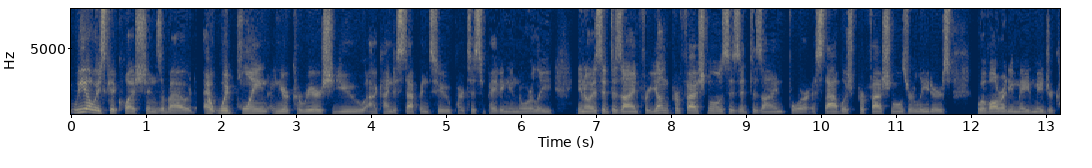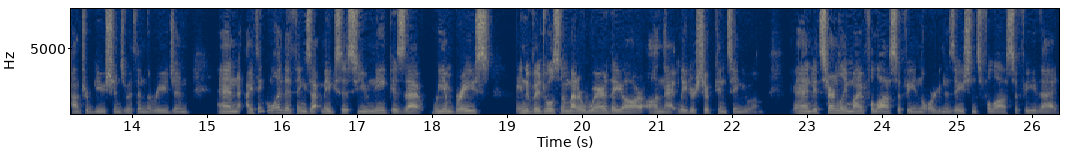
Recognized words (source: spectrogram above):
We always get questions about at what point in your career should you uh, kind of step into participating in NORLI? You know, is it designed for young professionals? Is it designed for established professionals or leaders who have already made major contributions within the region? And I think one of the things that makes us unique is that we embrace individuals no matter where they are on that leadership continuum. And it's certainly my philosophy and the organization's philosophy that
